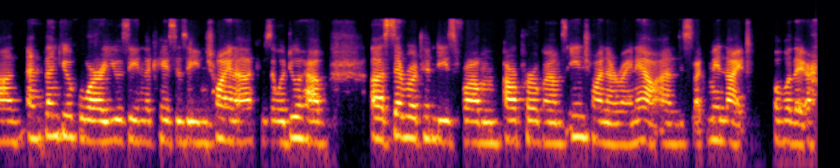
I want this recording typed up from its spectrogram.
Um, and thank you for using the cases in China, because we do have uh, several attendees from our programs in China right now, and it's like midnight over there.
